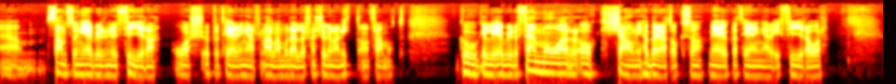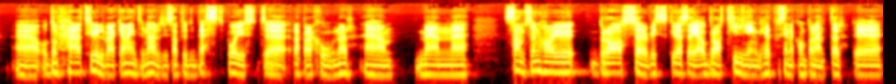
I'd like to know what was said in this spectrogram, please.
Um, Samsung erbjuder nu fyra års uppdateringar från alla modeller från 2019 och framåt. Google erbjuder fem år och Xiaomi har börjat också med uppdateringar i fyra år. Eh, och de här tillverkarna är inte nödvändigtvis absolut bäst på just eh, reparationer. Eh, men Samsung har ju bra service skulle jag säga och bra tillgänglighet på sina komponenter. Det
